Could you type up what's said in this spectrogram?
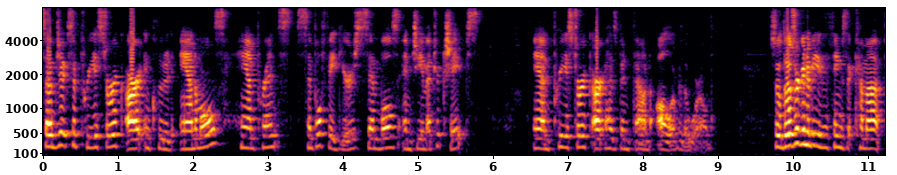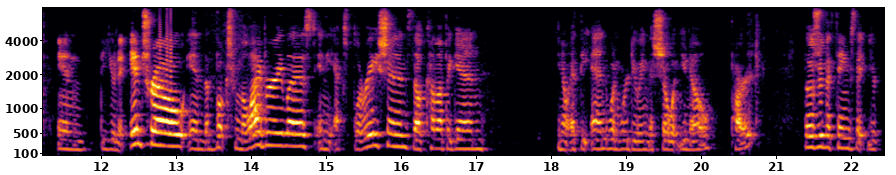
Subjects of prehistoric art included animals, handprints, simple figures, symbols, and geometric shapes. And prehistoric art has been found all over the world. So those are going to be the things that come up in the unit intro, in the books from the library list, in the explorations. They'll come up again, you know, at the end when we're doing the show what you know part those are the things that your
